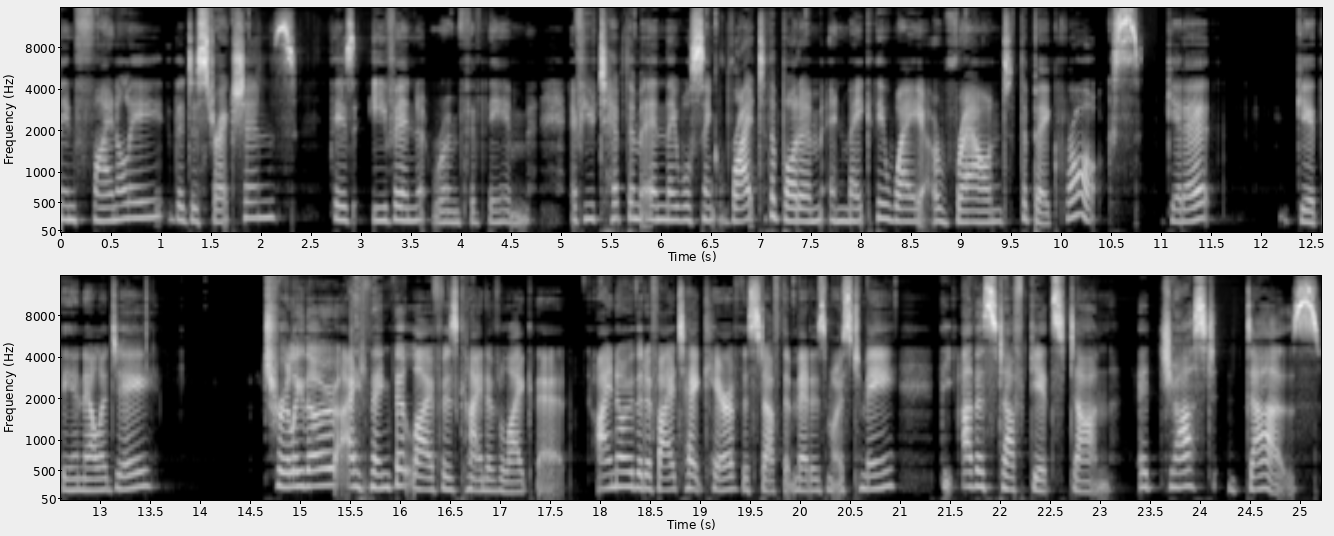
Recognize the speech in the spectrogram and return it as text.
then finally, the distractions. There's even room for them. If you tip them in, they will sink right to the bottom and make their way around the big rocks. Get it? Get the analogy? Truly, though, I think that life is kind of like that. I know that if I take care of the stuff that matters most to me, the other stuff gets done. It just does.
